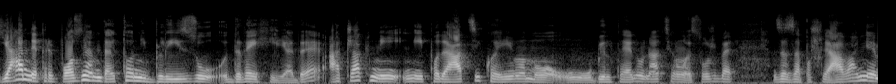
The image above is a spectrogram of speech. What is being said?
ja ne prepoznajem da je to ni blizu 2000, a čak ni, ni podaci koje imamo u biltenu Nacionalne službe za zapošljavanje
